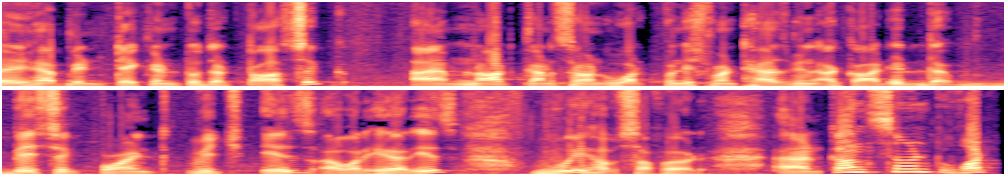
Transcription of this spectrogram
they have been taken to the TOSIC. I am not concerned what punishment has been accorded. The basic point which is our here is we have suffered and concerned what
